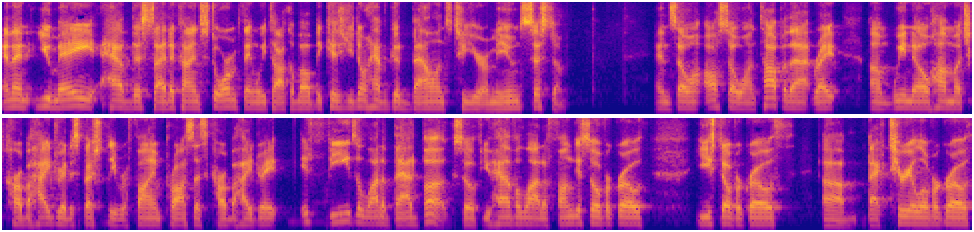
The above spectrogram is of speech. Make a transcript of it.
And then you may have this cytokine storm thing we talk about because you don't have good balance to your immune system. And so, also on top of that, right, um, we know how much carbohydrate, especially refined processed carbohydrate, it feeds a lot of bad bugs. So, if you have a lot of fungus overgrowth, yeast overgrowth, um, bacterial overgrowth,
